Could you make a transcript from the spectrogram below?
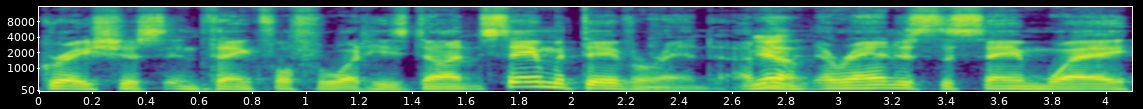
gracious and thankful for what he's done. Same with Dave Aranda. I Yeah. mean, Aranda's the same way.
